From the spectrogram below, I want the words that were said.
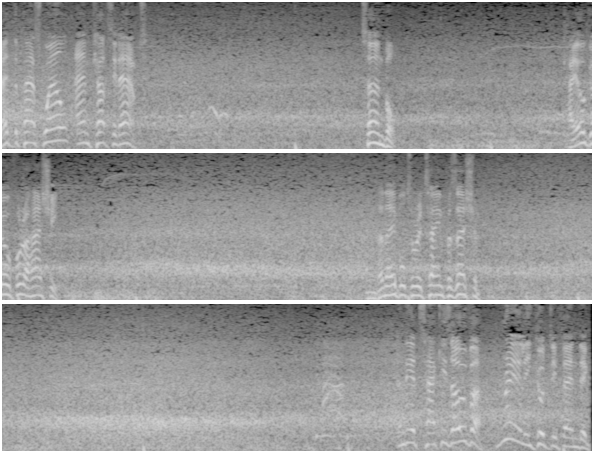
Read the pass well and cuts it out. Turnbull. Kyogo Furuhashi. And unable to retain possession. And the attack is over. Really good defending.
